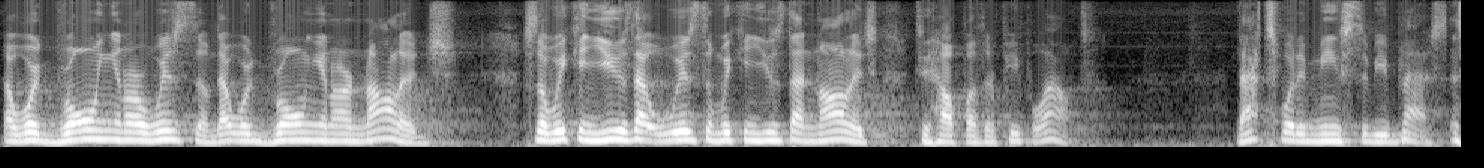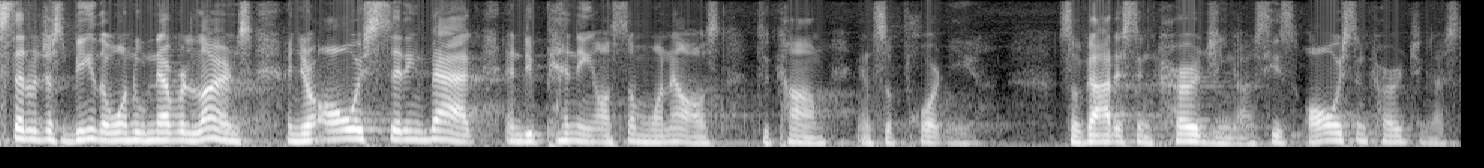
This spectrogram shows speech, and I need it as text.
that we're growing in our wisdom, that we're growing in our knowledge, so that we can use that wisdom, we can use that knowledge to help other people out. That's what it means to be blessed. Instead of just being the one who never learns and you're always sitting back and depending on someone else to come and support you. So God is encouraging us. He's always encouraging us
